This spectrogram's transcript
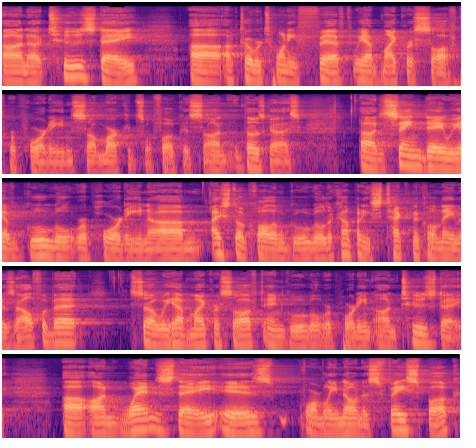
On a Tuesday, uh, October 25th, we have Microsoft reporting, so markets will focus on those guys. Uh, the same day, we have Google reporting. Um, I still call them Google. The company's technical name is Alphabet. So we have Microsoft and Google reporting on Tuesday. Uh, on Wednesday is formerly known as Facebook,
